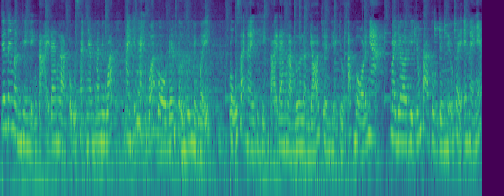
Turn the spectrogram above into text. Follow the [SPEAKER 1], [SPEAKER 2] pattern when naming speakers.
[SPEAKER 1] Trên tay mình thì hiện tại đang là củ sạc nhanh 20W, hàng chính hãng của Apple đến từ thương hiệu Mỹ. Củ sạc này thì hiện tại đang làm mưa làm gió trên thị trường Apple đó nha. Và giờ thì chúng ta cùng tìm hiểu về em này nhé.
